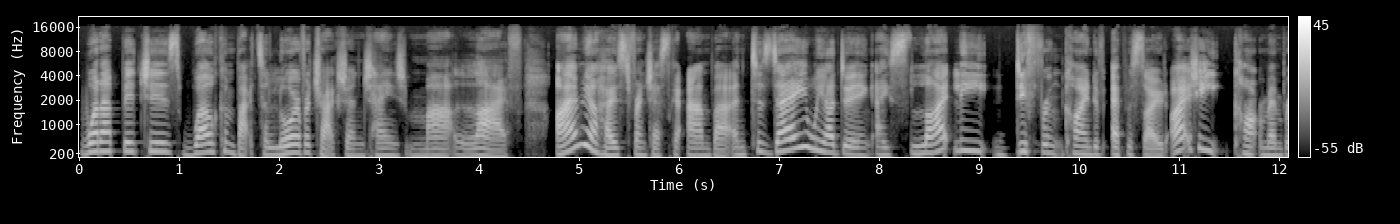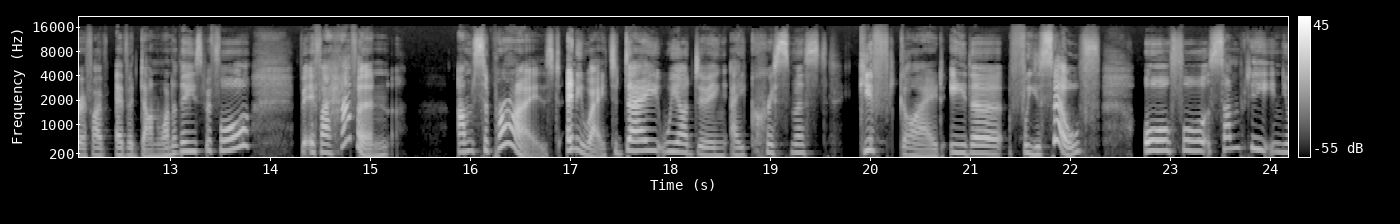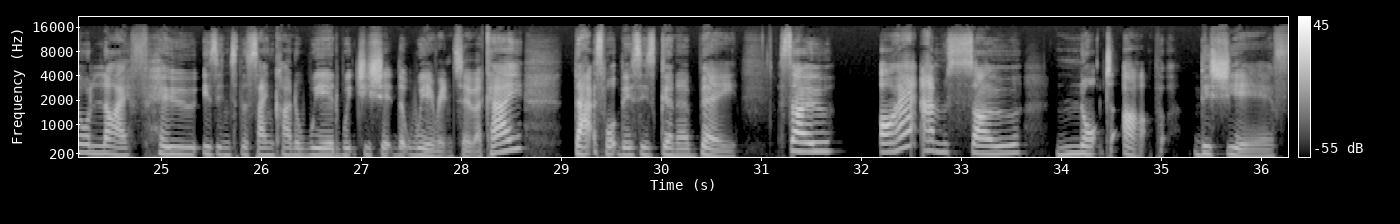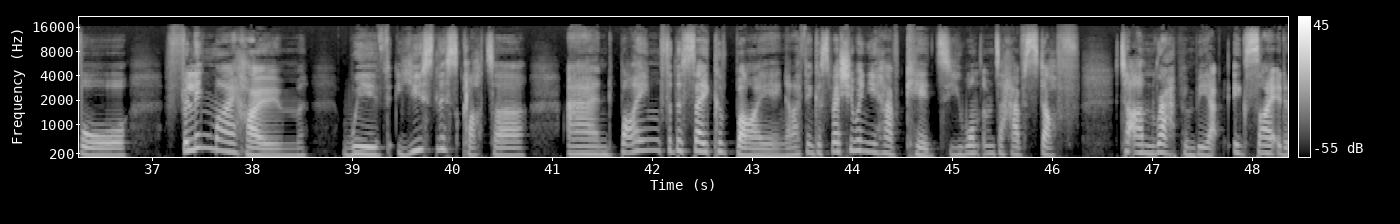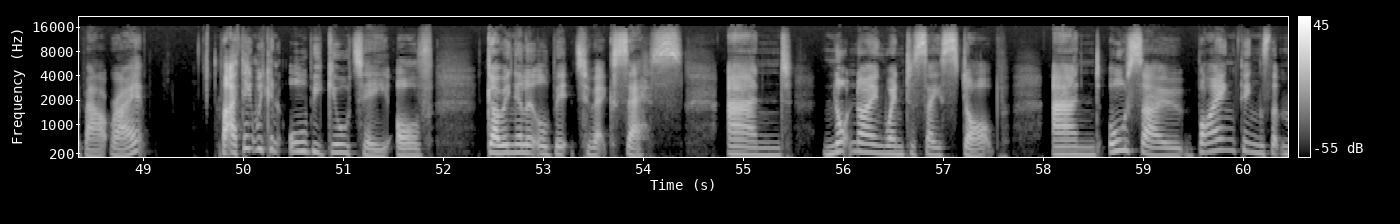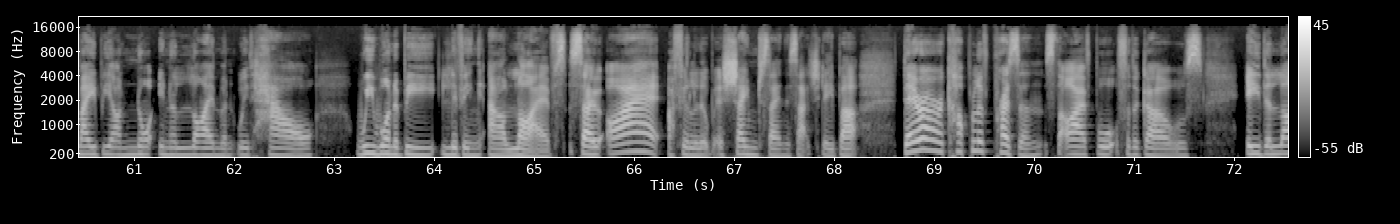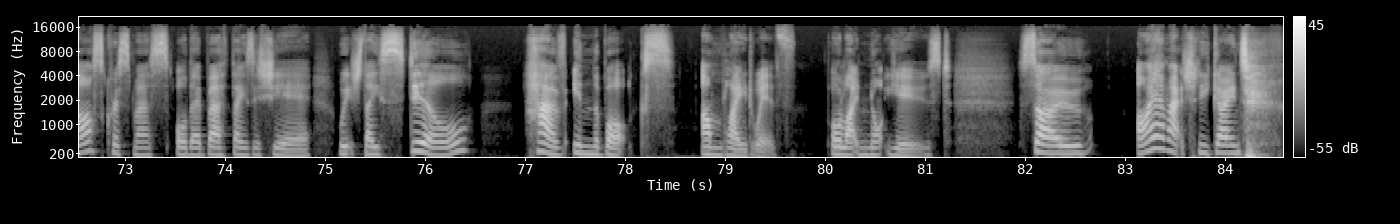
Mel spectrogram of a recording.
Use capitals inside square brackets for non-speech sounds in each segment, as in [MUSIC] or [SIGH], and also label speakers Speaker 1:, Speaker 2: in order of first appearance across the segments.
Speaker 1: What up, bitches? Welcome back to Law of Attraction Changed My Life. I'm your host, Francesca Amber, and today we are doing a slightly different kind of episode. I actually can't remember if I've ever done one of these before, but if I haven't, I'm surprised. Anyway, today we are doing a Christmas gift guide, either for yourself or for somebody in your life who is into the same kind of weird witchy shit that we're into, okay? That's what this is to be. So I am so not up this year for filling my home with useless clutter and buying for the sake of buying. And I think, especially when you have kids, you want them to have stuff to unwrap and be uh, excited about, right? But I think we can all be guilty of going a little bit to excess and not knowing when to say stop and also buying things that maybe are not in alignment with how we want to be living our lives. So I I feel a little bit ashamed saying this actually, but there are a couple of presents that I've bought for the girls either last Christmas or their birthdays this year which they still have in the box unplayed with or like not used. So I am actually going to [LAUGHS]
